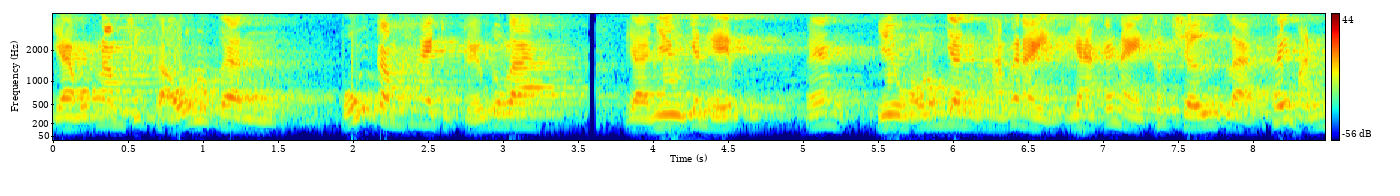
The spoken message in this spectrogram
và một năm xuất khẩu nó gần 420 triệu đô la và nhiều doanh nghiệp nhiều hộ nông dân làm cái này và cái này thực sự là thế mạnh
